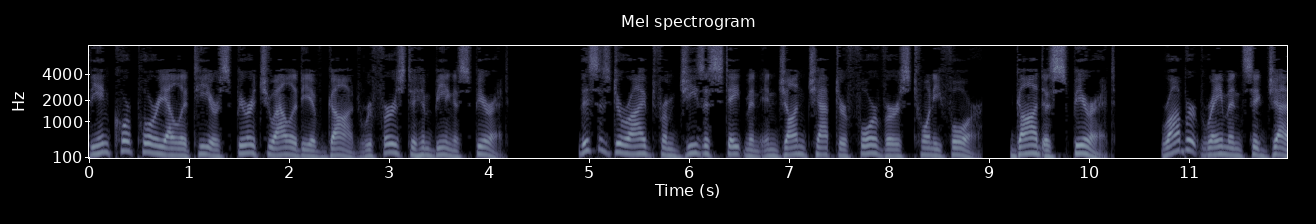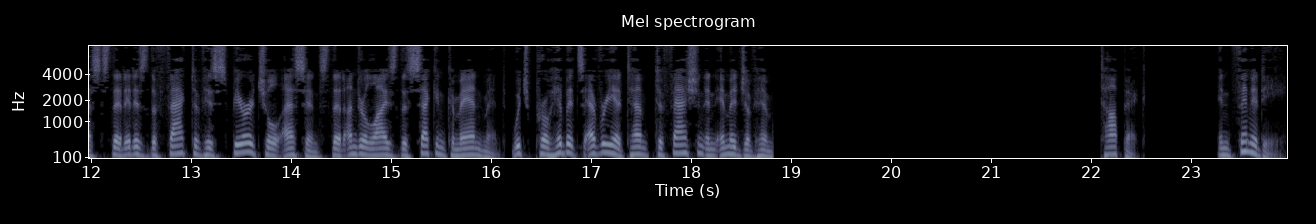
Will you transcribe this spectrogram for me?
the incorporeality or spirituality of God refers to him being a spirit. This is derived from Jesus' statement in John chapter 4 verse 24, "God is spirit." Robert Reymond suggests that it is the fact of his spiritual essence that underlies the second commandment, which prohibits every attempt to fashion an image of him. Topic: Infinity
